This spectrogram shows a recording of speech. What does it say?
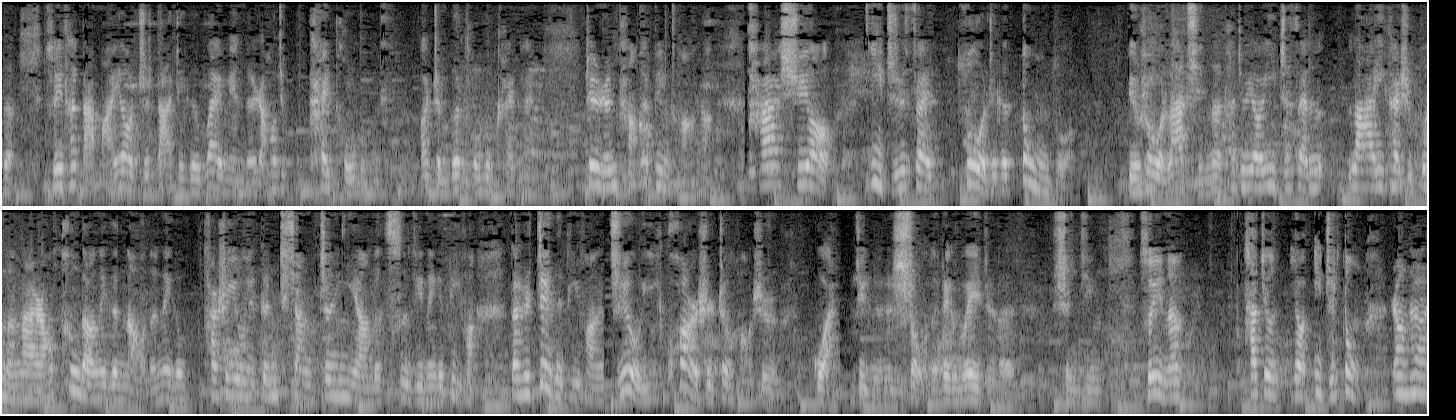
的，所以他打麻药只打这个外面的，然后就开头颅。把整个头颅开开，这人躺在病床上，他需要一直在做这个动作。比如说我拉琴呢，他就要一直在拉，一开始不能拉，然后碰到那个脑的那个，他是用一根像针一样的刺激那个地方，但是这个地方只有一块儿是正好是管这个手的这个位置的神经，所以呢。他就要一直动，让他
